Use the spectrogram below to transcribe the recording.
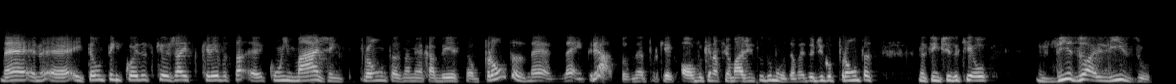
né? É, então tem coisas que eu já escrevo é, com imagens prontas na minha cabeça, prontas, né, né, entre aspas, né? Porque óbvio que na filmagem tudo muda, mas eu digo prontas no sentido que eu visualizo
